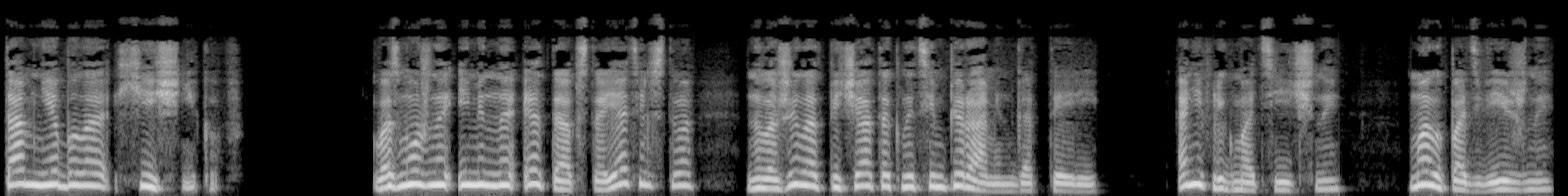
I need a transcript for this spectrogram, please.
там не было хищников. Возможно, именно это обстоятельство наложило отпечаток на темперамент гаттерий. Они флегматичны, малоподвижны,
